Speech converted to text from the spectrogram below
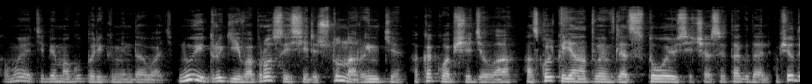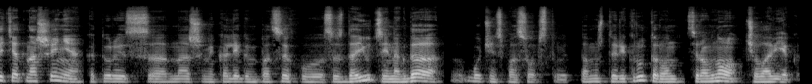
Кому я тебе могу порекомендовать? Ну и другие вопросы из серии, что на рынке, а как вообще дела, а сколько я, на твой взгляд, стою сейчас и так далее. Вообще вот эти отношения, которые с нашими коллегами по цеху создаются, иногда очень способствуют, потому что рекрутер, он все равно человек,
